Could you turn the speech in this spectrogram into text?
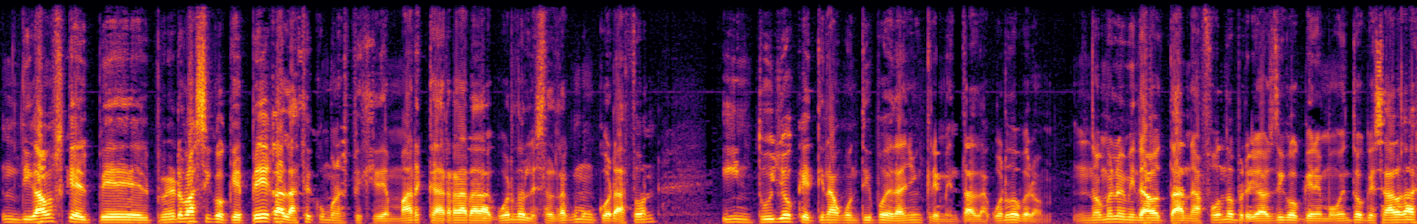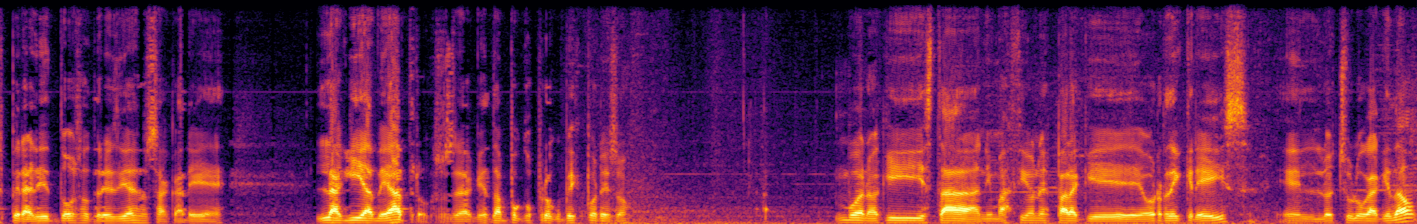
digamos que el, el primer básico que pega le hace como una especie de marca rara, ¿de acuerdo? Le saldrá como un corazón intuyo que tiene algún tipo de daño incremental, ¿de acuerdo? Pero no me lo he mirado tan a fondo, pero ya os digo que en el momento que salga esperaré dos o tres días y os sacaré la guía de Atrox, o sea que tampoco os preocupéis por eso. Bueno, aquí está animaciones para que os recreéis en lo chulo que ha quedado.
